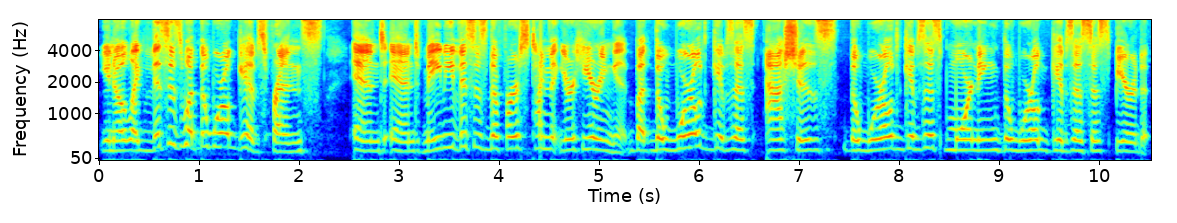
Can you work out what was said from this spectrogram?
You know, like this is what the world gives, friends. And and maybe this is the first time that you're hearing it, but the world gives us ashes, the world gives us mourning, the world gives us a spirit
